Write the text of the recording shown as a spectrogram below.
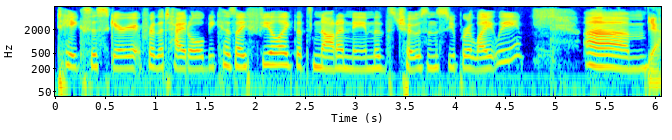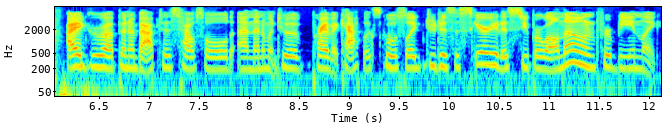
takes Iscariot for the title because I feel like that's not a name that's chosen super lightly. Um, Yeah. I grew up in a Baptist household and then went to a private Catholic school, so like Judas Iscariot is super well known for being like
